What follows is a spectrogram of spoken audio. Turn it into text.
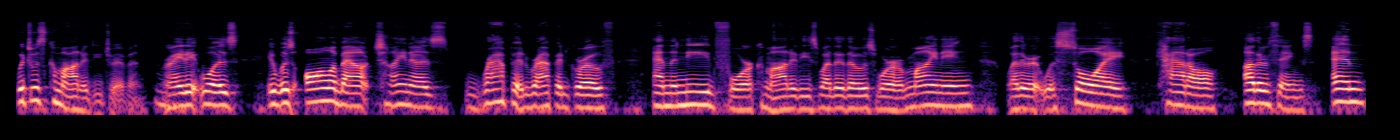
which was commodity driven, mm-hmm. right? It was it was all about China's rapid rapid growth and the need for commodities, whether those were mining, whether it was soy, cattle, other things. And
